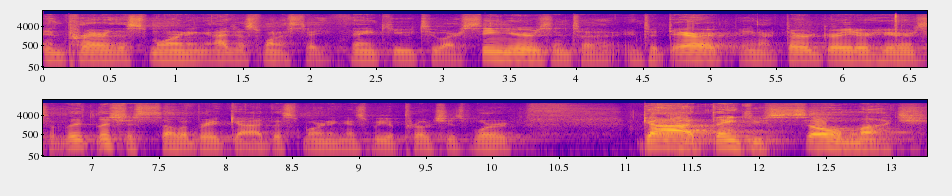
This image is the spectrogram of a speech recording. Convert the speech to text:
in prayer this morning? And I just want to say thank you to our seniors and to, and to Derek being our third grader here. So let, let's just celebrate God this morning as we approach His Word. God, thank you so much.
